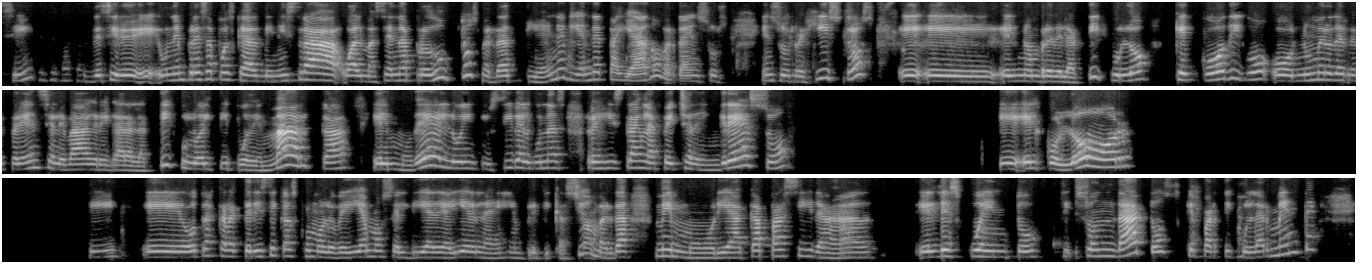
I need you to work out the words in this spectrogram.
¿Sí? Es decir, eh, una empresa pues que administra o almacena productos, ¿verdad? Tiene bien detallado, ¿verdad? En sus, en sus registros eh, eh, el nombre del artículo, qué código o número de referencia le va a agregar al artículo, el tipo de marca, el modelo, inclusive algunas registran la fecha de ingreso, eh, el color, ¿sí? Eh, otras características como lo veíamos el día de ayer en la ejemplificación, ¿verdad? Memoria, capacidad, el descuento, son datos que particularmente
